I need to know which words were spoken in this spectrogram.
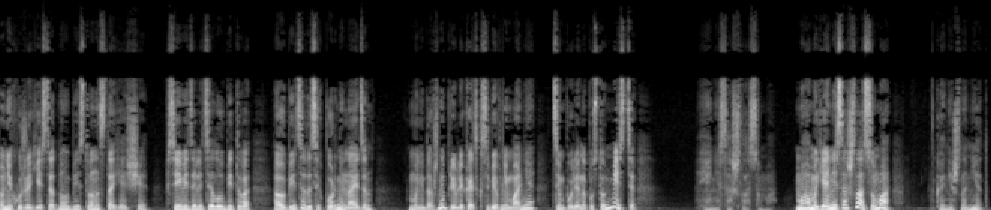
У них уже есть одно убийство, настоящее. Все видели тело убитого, а убийца до сих пор не найден. Мы не должны привлекать к себе внимание, тем более на пустом месте. Я не сошла с ума. Мама, я не сошла с ума. Конечно, нет.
